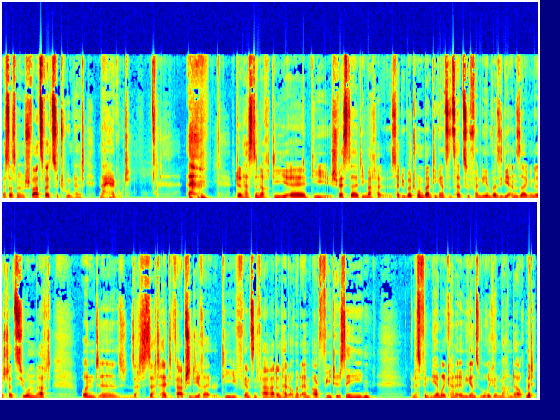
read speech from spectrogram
Was das mit dem Schwarzwald zu tun hat. Naja, gut. dann hast du noch die, äh, die Schwester, die macht ist halt über Tonband die ganze Zeit zu vernehmen, weil sie die Ansagen in der Station macht. Und äh, sagt, sagt halt, verabschiedet die, die ganzen Fahrer dann halt auch mit einem Auf Wiedersehen. Und das finden die Amerikaner irgendwie ganz urig und machen da auch mit.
